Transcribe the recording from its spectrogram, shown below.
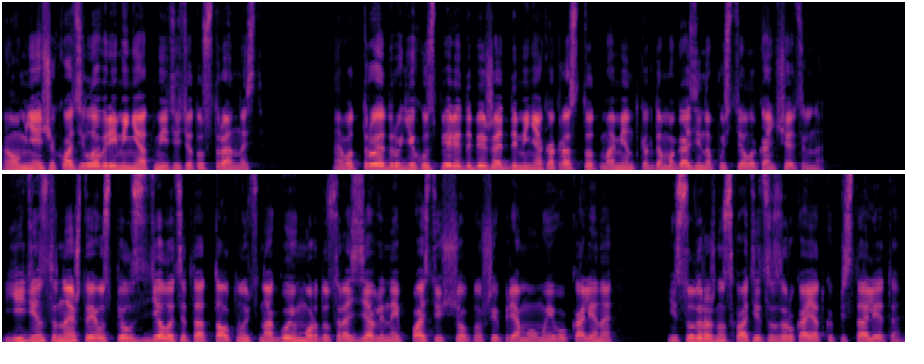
А у меня еще хватило времени отметить эту странность. А вот трое других успели добежать до меня как раз в тот момент, когда магазин опустел окончательно. Единственное, что я успел сделать, это оттолкнуть ногой морду с разъявленной пастью, щелкнувшей прямо у моего колена, и судорожно схватиться за рукоятку пистолета.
